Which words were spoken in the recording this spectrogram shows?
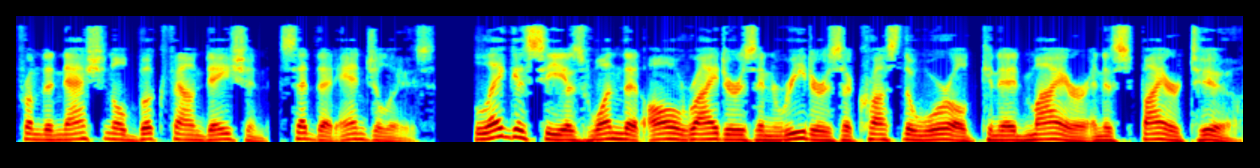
from the National Book Foundation, said that Angelou's legacy is one that all writers and readers across the world can admire and aspire to.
